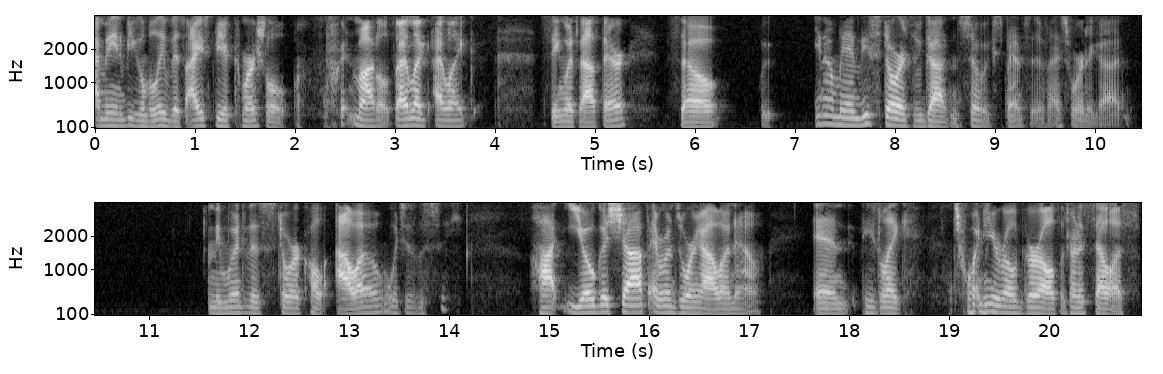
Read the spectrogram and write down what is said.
I mean, if you can believe this, I used to be a commercial print model, so I like I like seeing what's out there. So, you know, man, these stores have gotten so expensive. I swear to God. I mean, we went to this store called Alo, which is this hot yoga shop. Everyone's wearing Alo now, and these like twenty year old girls are trying to sell us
